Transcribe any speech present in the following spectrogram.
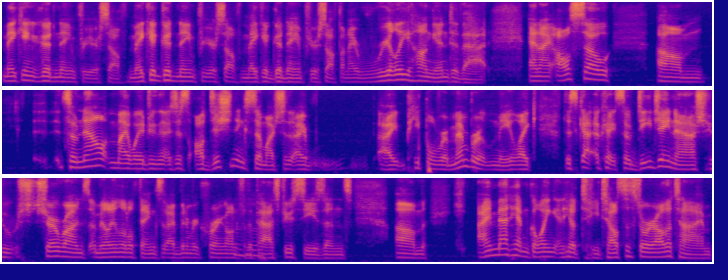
making a good name for yourself. Make a good name for yourself. Make a good name for yourself. And I really hung into that. And I also, um, so now my way of doing that is just auditioning so much that I, I people remember me like this guy. Okay, so DJ Nash, who show runs a million little things that I've been recording on for the Mhm. past few seasons. Um, he- I met him going, and he'll he tells the story all the time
